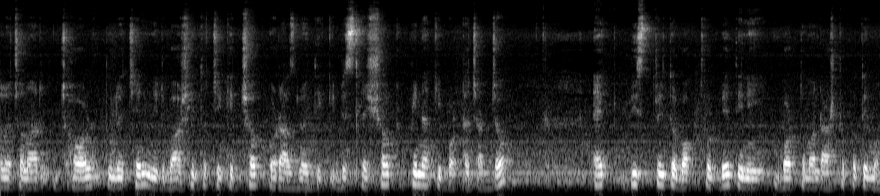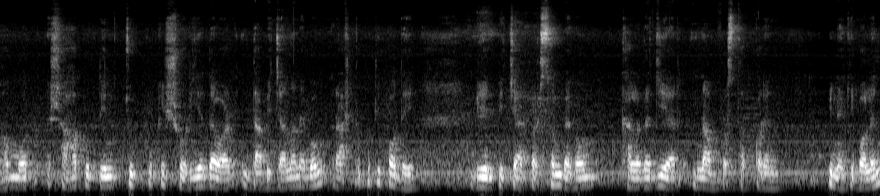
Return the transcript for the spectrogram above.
আলোচনার ঝড় তুলেছেন নির্বাসিত চিকিৎসক ও রাজনৈতিক বিশ্লেষক পিনাকি ভট্টাচার্য। এক বিস্তৃত বক্তব্যে তিনি বর্তমান রাষ্ট্রপতি মোহাম্মদ শাহাবুদ্দিন চুপ্পুকে সরিয়ে দেওয়ার দাবি জানান এবং রাষ্ট্রপতি পদে বিএনপি চেয়ারপারসন বেগম খালেদা জিয়ার নাম প্রস্তাব করেন। পিনাকি বলেন,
